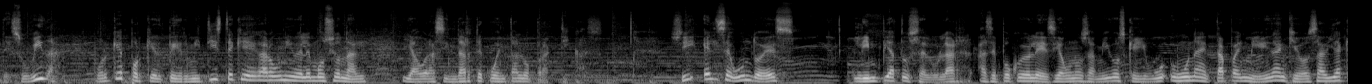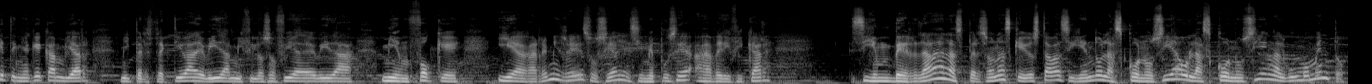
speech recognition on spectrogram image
de su vida. ¿Por qué? Porque permitiste que llegara a un nivel emocional y ahora sin darte cuenta lo practicas. ¿Sí? El segundo es limpia tu celular. Hace poco yo le decía a unos amigos que hubo una etapa en mi vida en que yo sabía que tenía que cambiar mi perspectiva de vida, mi filosofía de vida, mi enfoque y agarré mis redes sociales y me puse a verificar si en verdad a las personas que yo estaba siguiendo las conocía o las conocía en algún momento.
